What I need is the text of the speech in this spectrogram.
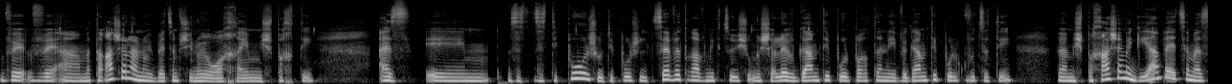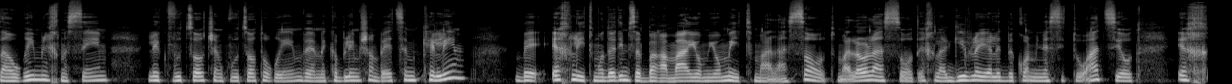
ו, והמטרה שלנו היא בעצם שינוי אורח חיים משפחתי. אז אה, זה, זה טיפול שהוא טיפול של צוות רב מקצועי שהוא משלב גם טיפול פרטני וגם טיפול קבוצתי והמשפחה שמגיעה בעצם אז ההורים נכנסים לקבוצות שהן קבוצות הורים והם מקבלים שם בעצם כלים באיך להתמודד עם זה ברמה היומיומית מה לעשות מה לא לעשות איך להגיב לילד בכל מיני סיטואציות איך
